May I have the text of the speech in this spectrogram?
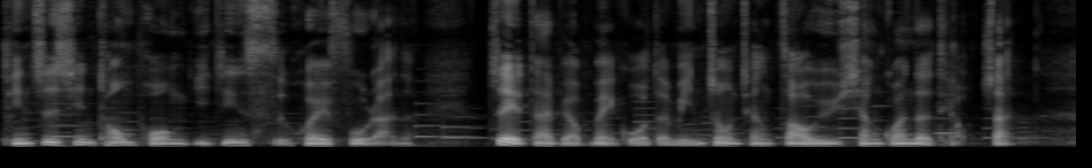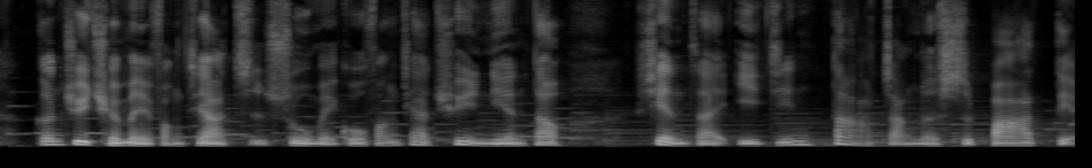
停滞性通膨已经死灰复燃了。这也代表美国的民众将遭遇相关的挑战。根据全美房价指数，美国房价去年到现在已经大涨了十八点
